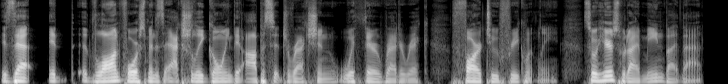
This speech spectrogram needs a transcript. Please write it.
is that it, law enforcement is actually going the opposite direction with their rhetoric far too frequently. So here's what I mean by that.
